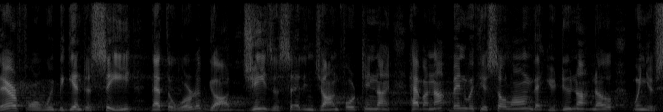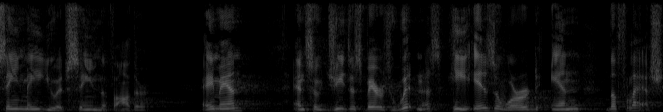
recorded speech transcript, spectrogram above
Therefore, we begin to see that the Word of God, Jesus said in John 14 9, Have I not been with you so long that you do not know when you've seen me, you have seen the Father? Amen. And so Jesus bears witness. He is a Word in the flesh.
